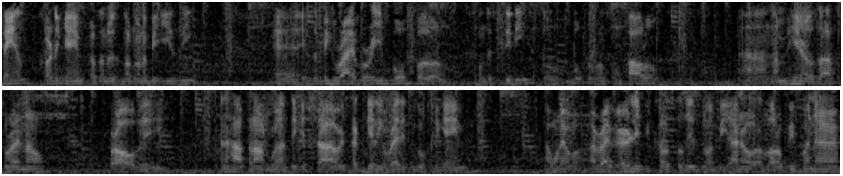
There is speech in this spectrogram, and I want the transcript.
tense for the game because I know it's not gonna be easy. Uh, it's a big rivalry, both uh, from the city, so both from São Paulo. And I'm here in Osasco right now. Probably in a half an hour, I'm gonna take a shower, start getting ready to go to the game. I want to arrive early because today is gonna be. I know a lot of people in there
